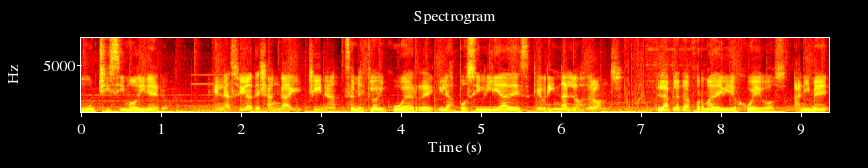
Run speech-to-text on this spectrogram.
muchísimo dinero. En la ciudad de Shanghái, China, se mezcló el QR y las posibilidades que brindan los drones. La plataforma de videojuegos, anime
